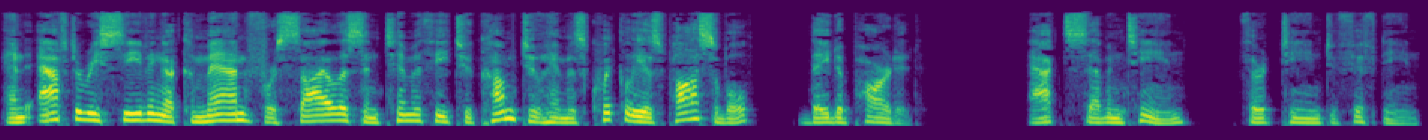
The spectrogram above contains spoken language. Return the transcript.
and after receiving a command for Silas and Timothy to come to him as quickly as possible, they departed. Acts 17, 13 to 15.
